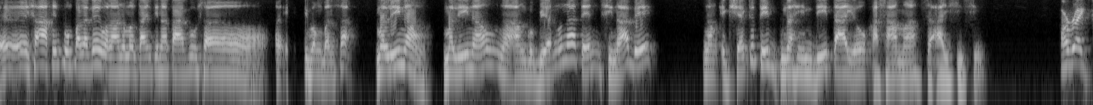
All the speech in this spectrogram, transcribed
Eh, eh, sa akin pong palagay, wala naman tayong tinatago sa eh, ibang bansa. Malinaw, malinaw na ang gobyerno natin sinabi ng executive na hindi tayo kasama sa ICC. All right.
